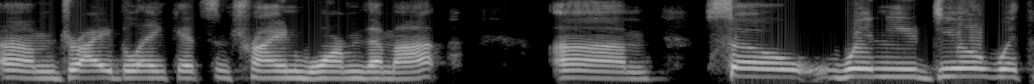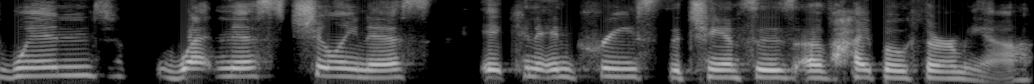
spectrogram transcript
um, dry blankets and try and warm them up. Um, so when you deal with wind, wetness, chilliness, it can increase the chances of hypothermia.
